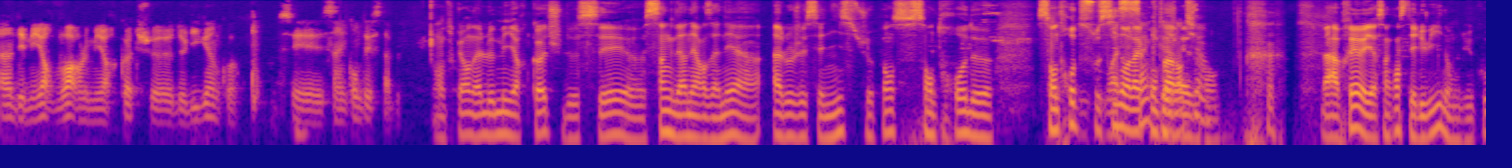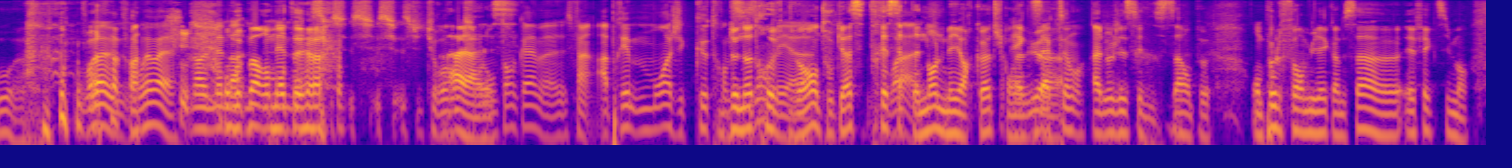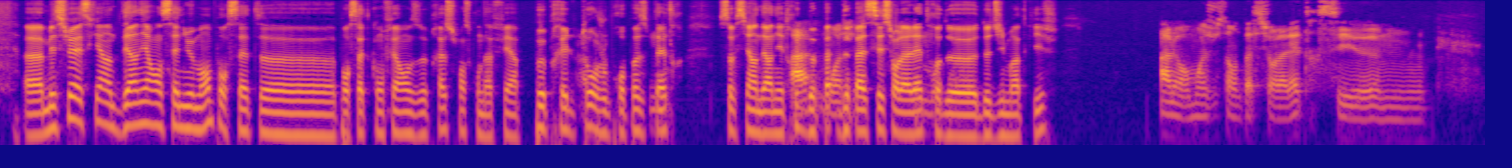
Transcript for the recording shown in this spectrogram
un des meilleurs, voire le meilleur coach de Ligue 1. quoi. C'est incontestable. En tout cas, on a le meilleur coach de ces cinq dernières années à, à l'OGC Nice, je pense, sans trop de, sans trop de soucis dans la comparaison. bah après, il y a 5 ans, c'était lui, donc du coup. Euh, voilà, ouais, ouais, ouais. Non, même, on peut pas remonter. Même, si, tu remontes ah, sur longtemps quand même. Euh, enfin, après, moi, j'ai que 36 ans. De notre ans, vivant, euh... en tout cas, c'est très voilà, certainement le meilleur coach qu'on a vu à, à l'OGC Nice. Ça, on peut, on peut le formuler comme ça, euh, effectivement. Euh, messieurs, est-ce qu'il y a un dernier enseignement pour cette, pour cette conférence de presse? Je pense qu'on a fait à peu près le tour. Je vous propose ah, peut-être, sauf s'il y a un dernier truc, ah, de, moi, de passer sur la lettre de, de Jim Radcliffe. Alors moi, juste avant de passer sur la lettre, c'est euh,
